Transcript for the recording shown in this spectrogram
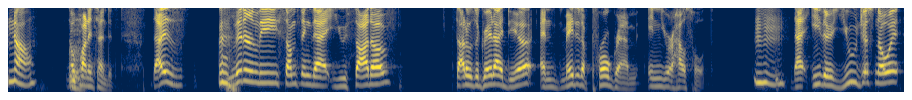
No. No mm. pun intended. That is literally something that you thought of, thought it was a great idea, and made it a program in your household. Mm-hmm. That either you just know it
